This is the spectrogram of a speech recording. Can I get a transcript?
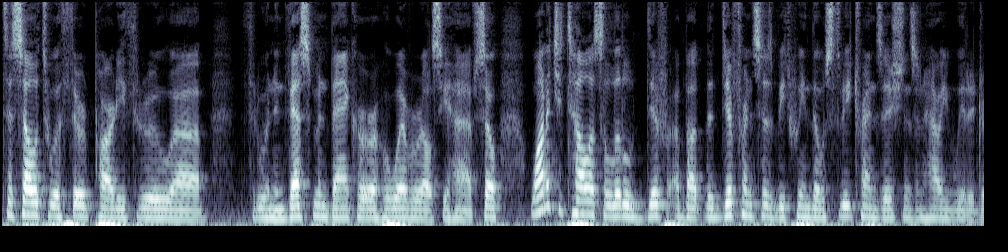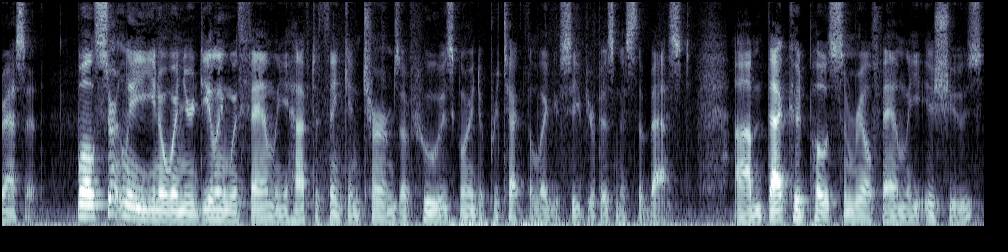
to sell it to a third party through uh, through an investment banker or whoever else you have. So why don't you tell us a little diff- about the differences between those three transitions and how you would address it? Well, certainly, you know, when you're dealing with family, you have to think in terms of who is going to protect the legacy of your business the best. Um, that could pose some real family issues.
